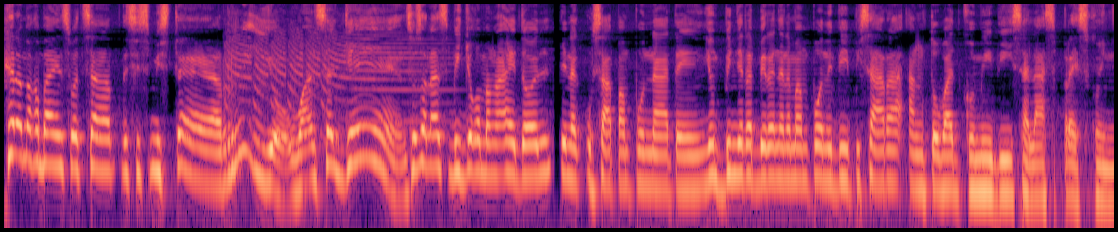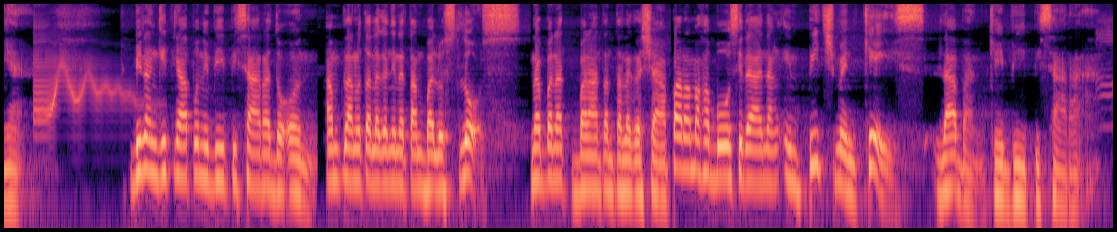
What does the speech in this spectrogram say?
Hello mga kabayans, what's up? This is Mr. Rio once again. So sa last video ko mga idol, pinag-usapan po natin yung binirabira na naman po ni VP Sara ang Tuwad Comedy sa last press ko niya. Binanggit nga po ni VP Sara doon, ang plano talaga niya na tambalos-los, na banat-banatan talaga siya para makabuo sila ng impeachment case laban kay VP Sara.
